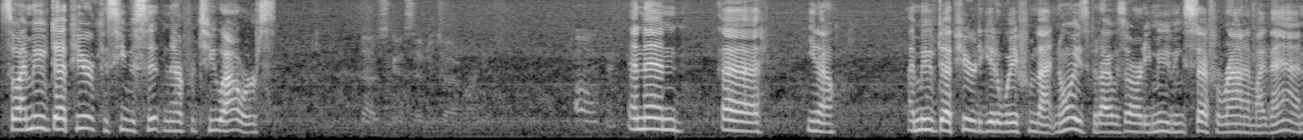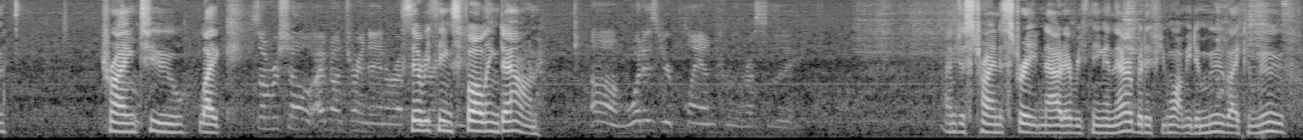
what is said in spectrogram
So I moved up here because he was sitting there for two hours. No, I was just gonna 72 hour. Oh, okay. And then, uh, you know, I moved up here to get away from that noise, but I was already moving stuff around in my van, trying to, like, So Rochelle, I'm not trying to interrupt. because everything's falling down. Um, what is your plan for the rest of the day? I'm just trying to straighten out everything in there, but if you want me to move, I can move.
